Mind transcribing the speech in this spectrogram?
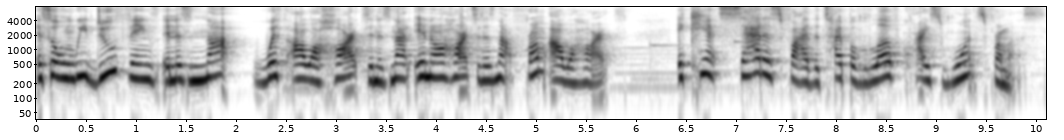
And so when we do things and it's not with our hearts and it's not in our hearts and it's not from our hearts, it can't satisfy the type of love Christ wants from us.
